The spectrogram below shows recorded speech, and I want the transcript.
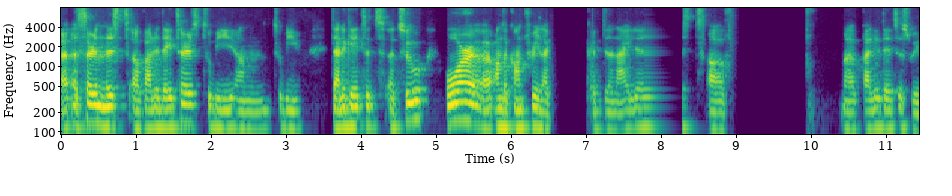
a, a certain list of validators to be um, to be delegated uh, to, or uh, on the contrary, like a deny list of uh, validators we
